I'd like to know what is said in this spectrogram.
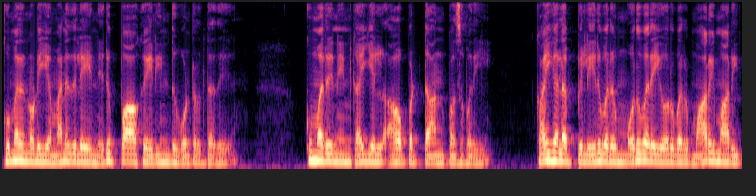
குமரனுடைய மனதிலே நெருப்பாக எரிந்து கொண்டிருந்தது. குமரனின் கையில் ஆகப்பட்டான் பசுபதி. கைகலப்பில் இருவரும் ஒருவரை ஒருவர் மாறி மாறி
